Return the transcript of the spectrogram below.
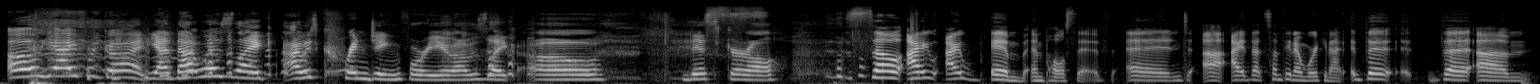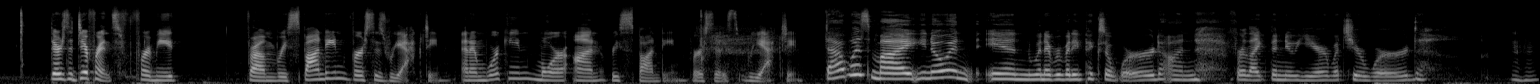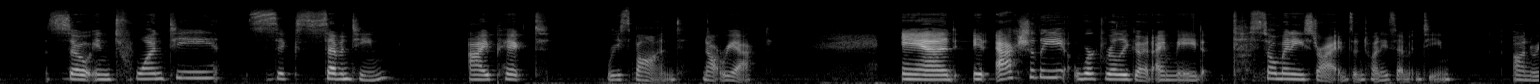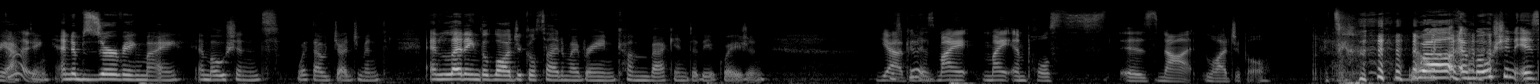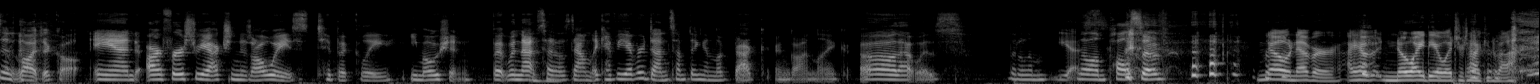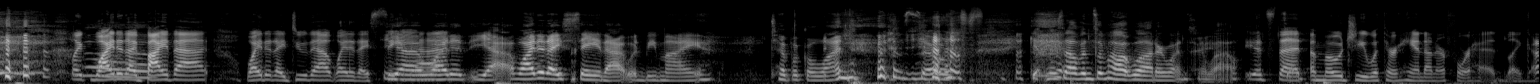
Oh yeah, I forgot. Yeah, that was like I was cringing for you. I was like, "Oh, this girl." so I I am impulsive, and uh, I that's something I'm working on. The the um, there's a difference for me from responding versus reacting, and I'm working more on responding versus reacting. That was my, you know, in in when everybody picks a word on for like the new year, what's your word? Mm-hmm. So in 2017, I picked respond, not react. And it actually worked really good. I made t- so many strides in 2017 on reacting good. and observing my emotions without judgment and letting the logical side of my brain come back into the equation. Yeah, because my my impulse is not logical. well, emotion isn't logical, and our first reaction is always typically emotion. But when that mm-hmm. settles down, like, have you ever done something and looked back and gone like, "Oh, that was little, um, yes. little impulsive"? no, never. I have no idea what you're talking about. like, why did I buy that? why did I do that? Why did I say yeah, that? why did yeah, why did I say that would be my typical one. so yes. get myself in some hot water once in a while. It's that so. emoji with her hand on her forehead, like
